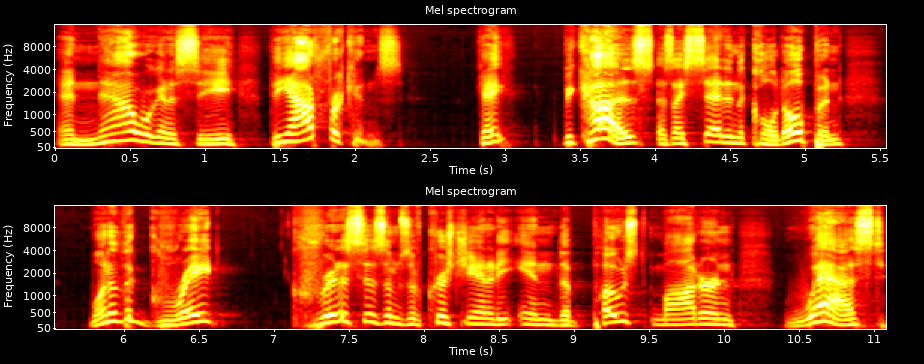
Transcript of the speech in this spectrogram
and now we're going to see the Africans. Okay? Because, as I said in the cold open, one of the great criticisms of Christianity in the postmodern West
